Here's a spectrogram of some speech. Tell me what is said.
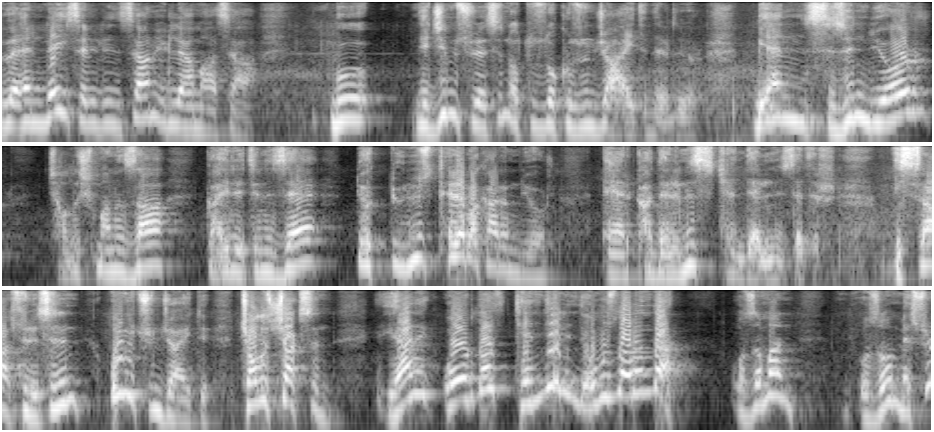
ve en leyse insan illa masa. Bu Necim suresinin 39. ayetidir diyor. Ben sizin diyor çalışmanıza, gayretinize, döktüğünüz tere bakarım diyor. Eğer kaderiniz kendi elinizdedir. İsra suresinin 13. ayeti. Çalışacaksın. Yani orada kendi elinde, omuzlarında. O zaman o zaman mesul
